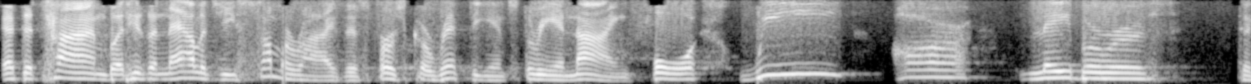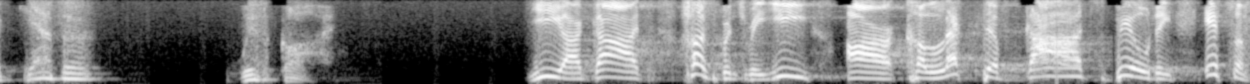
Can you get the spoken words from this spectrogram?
at the time, but his analogy summarizes 1 Corinthians 3 and 9. For we are laborers together with God. Ye are God's husbandry. Ye are collective God's building. It's a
